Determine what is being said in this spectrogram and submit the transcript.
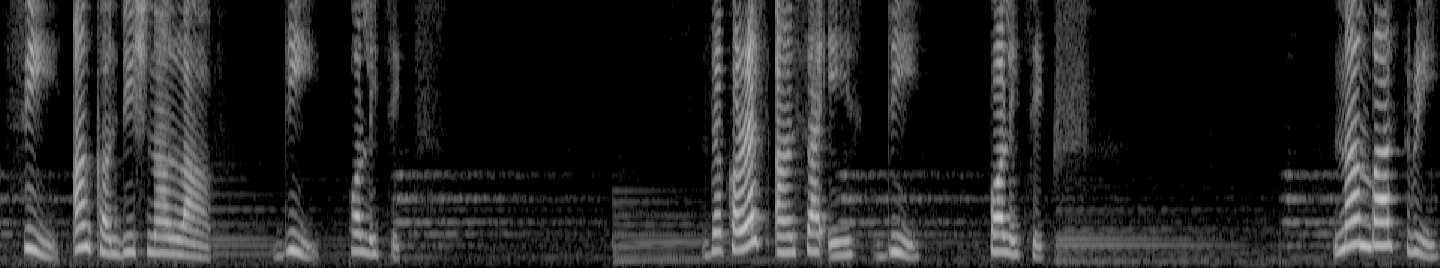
C. Unconditional love D. Politics the correct answer is D. Politics. Number 3.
